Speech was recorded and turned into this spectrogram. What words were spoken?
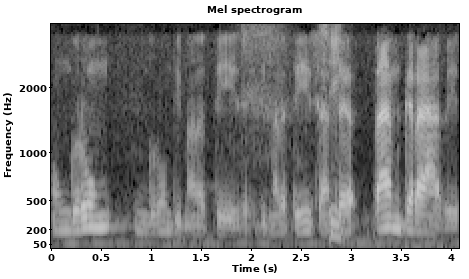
un grum, un grum di malattie, di malattie sì. tan gravi.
